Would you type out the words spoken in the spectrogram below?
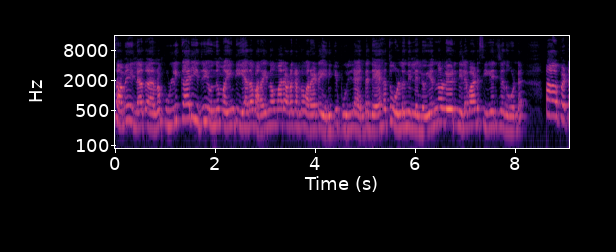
സമയമില്ലാത്ത കാരണം പുള്ളിക്കാരി ഇതിനെ ഒന്നും മൈൻഡ് ചെയ്യാതെ പറയുന്നവന്മാർ അവിടെ കിടന്ന് പറയട്ടെ എനിക്ക് പുല്ല എന്റെ ദേഹത്ത് കൊള്ളുന്നില്ലല്ലോ എന്നുള്ള ഒരു നിലപാട് സ്വീകരിച്ചത് കൊണ്ട് പാവപ്പെട്ട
